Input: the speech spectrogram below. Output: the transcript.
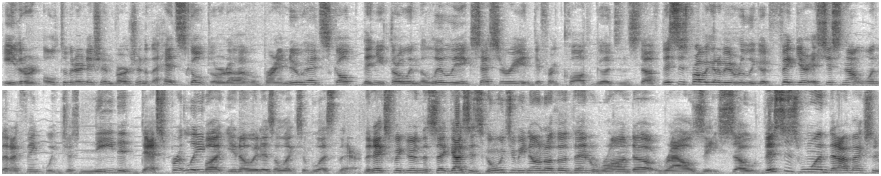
either an Ultimate Edition version of the head sculpt or it'll have a brand new head sculpt. Then you throw in the Lily accessory and different cloth goods and stuff. This is probably going to be a really good figure. It's just not one that I think we just needed desperately, but, you know, it is Alexa Bliss there. The next figure in the set, guys, is going to be none other than Ronda Rousey. So this is one that I'm actually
